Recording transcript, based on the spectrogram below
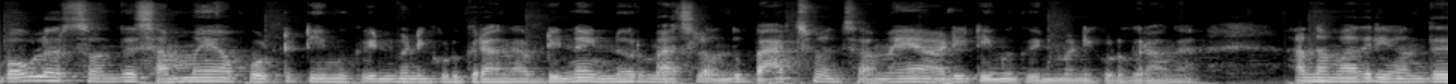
பவுலர்ஸ் வந்து செம்மையாக போட்டு டீமுக்கு வின் பண்ணி கொடுக்குறாங்க அப்படின்னா இன்னொரு மேட்ச்சில் வந்து பேட்ஸ்மேன் செம்மையாக ஆடி டீமுக்கு வின் பண்ணி கொடுக்குறாங்க. அந்த மாதிரி வந்து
